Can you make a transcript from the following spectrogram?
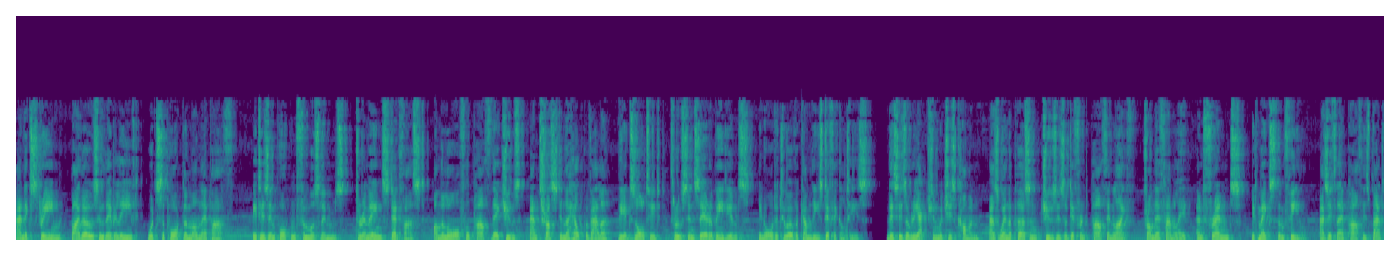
and extreme by those who they believed would support them on their path. It is important for Muslims to remain steadfast on the lawful path they choose and trust in the help of Allah, the Exalted, through sincere obedience, in order to overcome these difficulties. This is a reaction which is common, as when a person chooses a different path in life, from their family and friends, it makes them feel as if their path is bad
